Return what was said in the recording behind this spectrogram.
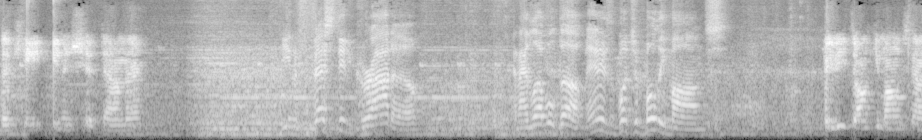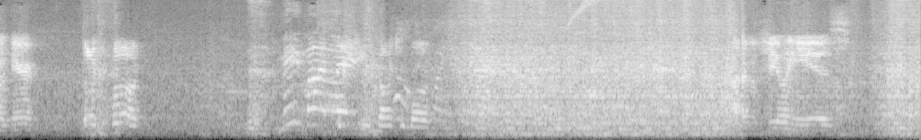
The cave and shit down there. The infested grotto. And I leveled up. And there's a bunch of bully mongs. Maybe Donkey Mong's down here. Donkey Kong. Meet my lady! Donkey Kong. I have a feeling he is.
